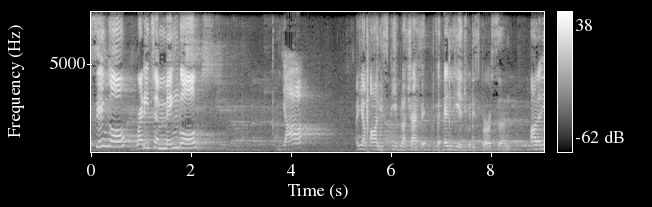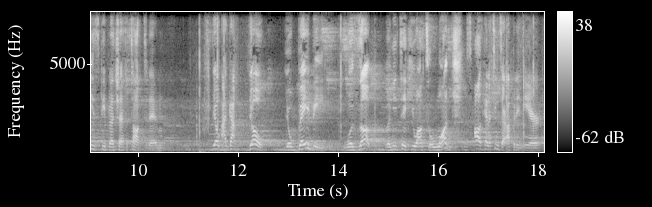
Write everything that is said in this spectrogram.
Single, ready to mingle. Yeah. And you have all these people that try to, to engage with this person. All of these people that try to talk to them. Yo, I got, yo, yo, baby, what's up? Let me take you out to lunch. It's all kind of things are up happening here.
